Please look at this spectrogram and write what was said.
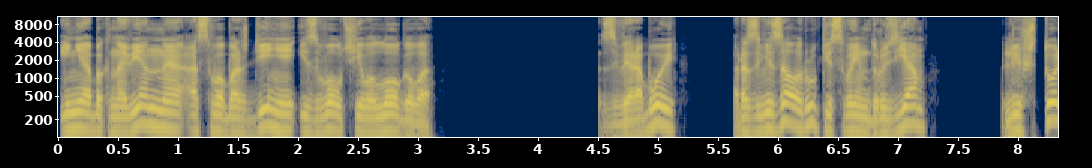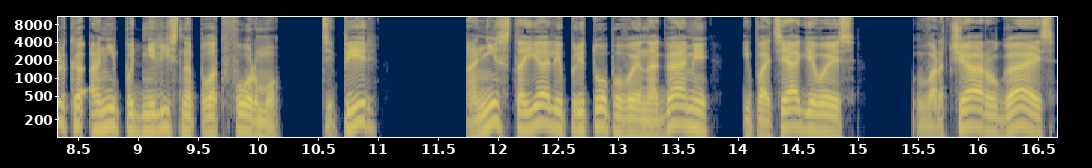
и необыкновенное освобождение из волчьего логова. Зверобой развязал руки своим друзьям, лишь только они поднялись на платформу. Теперь они стояли, притопывая ногами и потягиваясь, ворча, ругаясь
